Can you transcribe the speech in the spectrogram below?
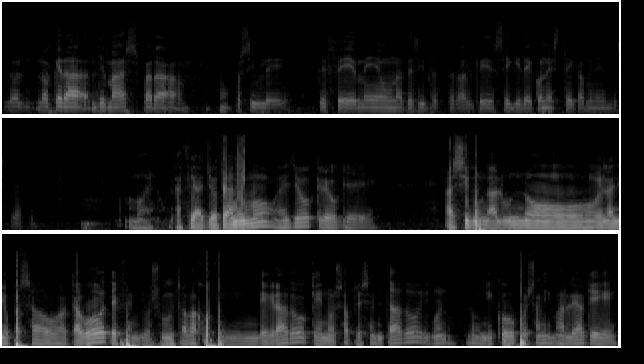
no, no, queda de más para un posible TFM o una tesis doctoral que seguiré con este camino de investigación. Bueno, gracias. Yo te animo a ello. Creo que ha sido un alumno, el año pasado acabó, defendió su trabajo fin de grado que nos ha presentado y bueno, lo único pues animarle a que,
